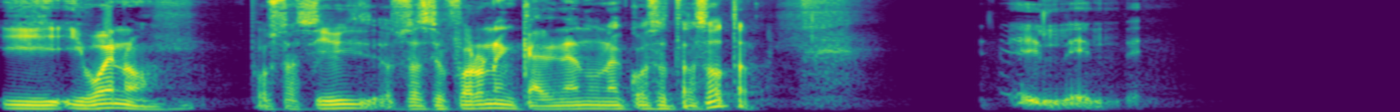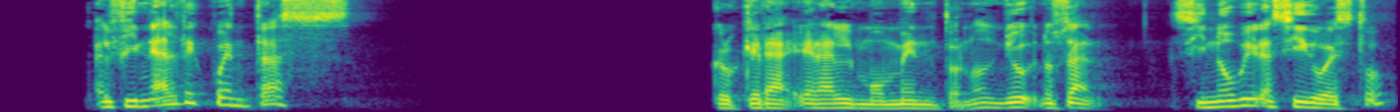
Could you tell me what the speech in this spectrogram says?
y, y bueno, pues así, o sea, se fueron encadenando una cosa tras otra. El- el- al final de cuentas, creo que era, era el momento, ¿no? Yo, o sea, si no hubiera sido esto,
